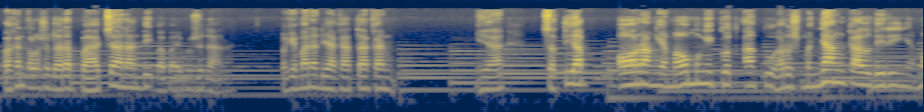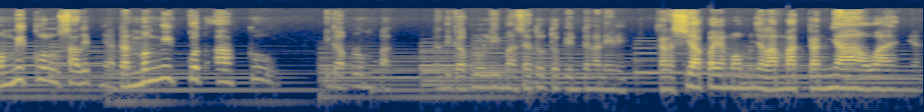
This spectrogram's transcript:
Bahkan kalau saudara baca nanti Bapak Ibu Saudara, bagaimana dia katakan ya setiap orang yang mau mengikut aku harus menyangkal dirinya, memikul salibnya dan mengikut aku. 34 dan 35 saya tutupin dengan ini. Karena siapa yang mau menyelamatkan nyawanya.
